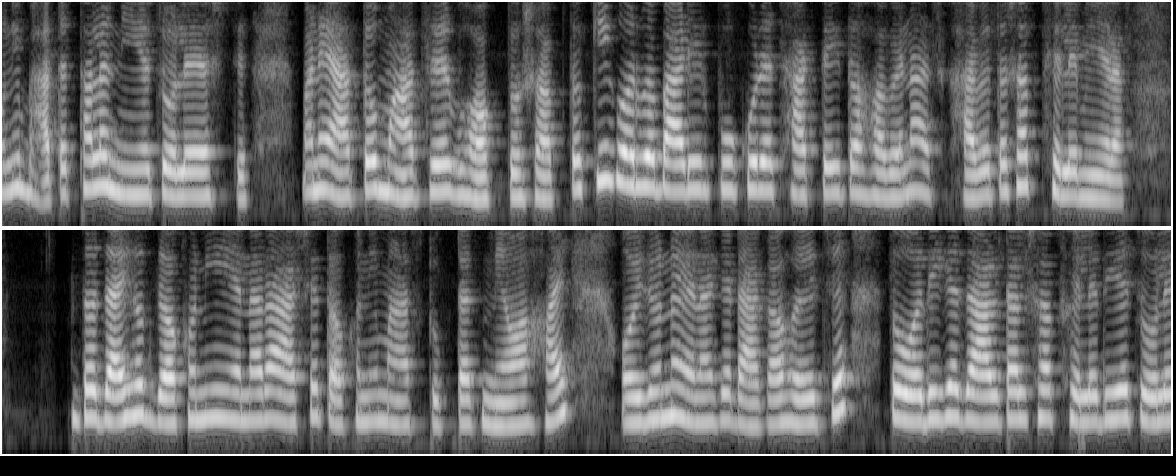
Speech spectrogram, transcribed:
উনি ভাতের থালা নিয়ে চলে এসছে। মানে এত মাছের ভক্ত সব, তো কি করবে বাড়ির পুকুরে ছাড়তেই তো হবে না, খাবে তো সব ছেলে মেয়েরা তো যাই হোক যখনই এনারা আসে, তখনই মাছ টুকটাক নেওয়া হয়। ওই জন্য এনাকে ডাকা হয়েছে। তো ওদিকে জাল টাল সব ফেলে দিয়ে চলে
